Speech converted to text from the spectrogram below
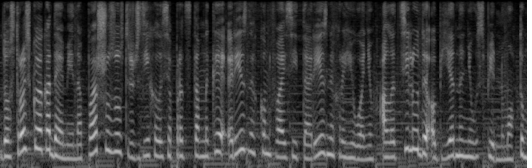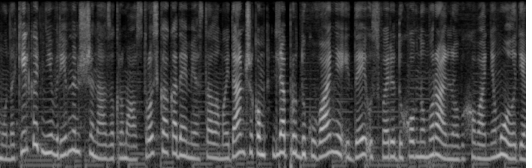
До Острозької академії на першу зустріч з'їхалися представники різних конфесій та різних регіонів. Але ці люди об'єднані у спільному. Тому на кілька днів Рівненщина, зокрема Острозька академія, стала майданчиком для продукування ідей у сфері духовно-морального виховання молоді.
